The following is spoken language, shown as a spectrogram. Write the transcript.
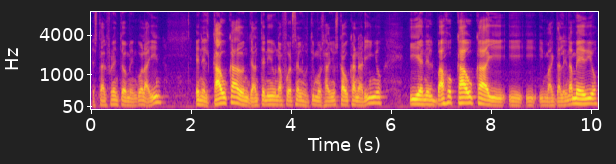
está el Frente Domingo Laín, en el Cauca, donde han tenido una fuerza en los últimos años Cauca Nariño, y en el Bajo Cauca y, Magdalena Medio,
